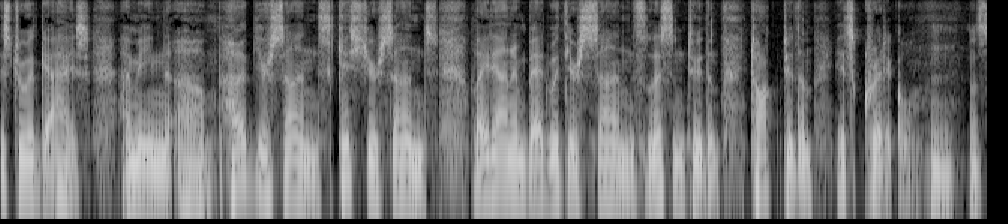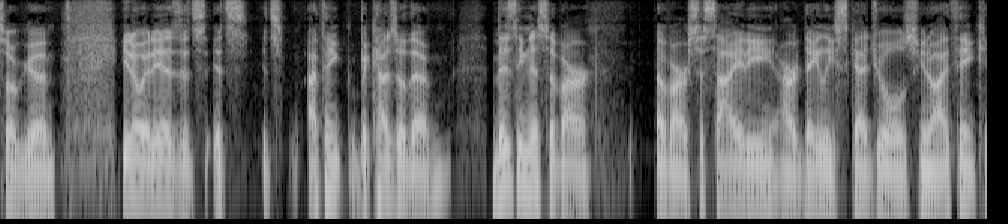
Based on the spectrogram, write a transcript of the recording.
it's true with guys. I mean, uh, hug your sons, kiss your sons, lay down in bed with your sons, listen to them, talk to them. It's critical. Hmm, that's so good. You know, it is. It's, it's, it's, I think because of the busyness of our of our society, our daily schedules. You know, I think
